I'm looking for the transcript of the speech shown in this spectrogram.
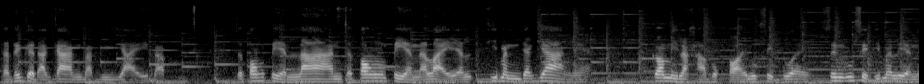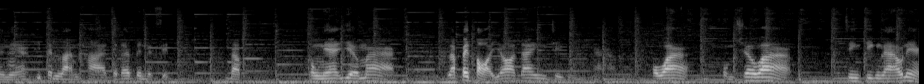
แต่ถ้าเกิดอาการแบบใหญ่ๆแบบ จะต้องเปลี่ยนลานจะต้องเปลี่ยนอะไรที่มันยากๆเนี้ยก็มีราคาบวกต่อให้ลูกศิษย์ด้วย ซึ่งลูกศิษย์ที่มาเรียนในนี้ที่เป็นร้านค้าจะได้เบนฟิตแบบตรงนี้เยอะมาก แล้วไปต่อยอดได้จริงๆนะครับเพราะว่าผมเชื่อว่าจริง ๆ แล้วเนี่ย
